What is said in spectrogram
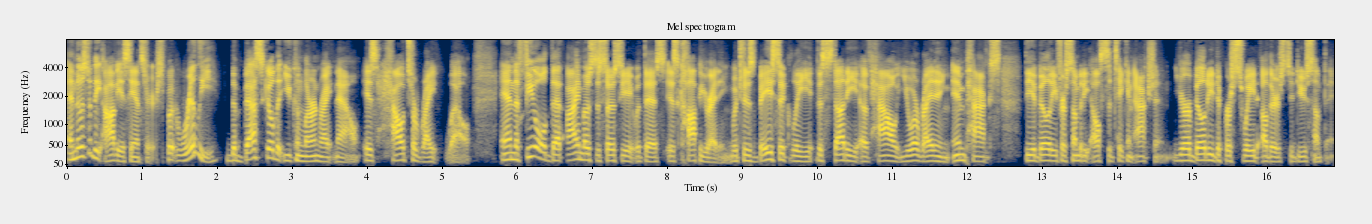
And those are the obvious answers. But really, the best skill that you can learn right now is how to write well. And the field that I most associate with this is copywriting, which is basically the study of how your writing impacts the ability for somebody else to take an action, your ability to persuade others to do something.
